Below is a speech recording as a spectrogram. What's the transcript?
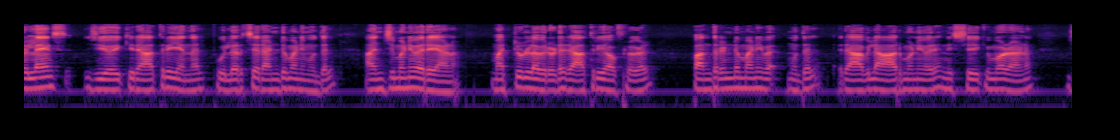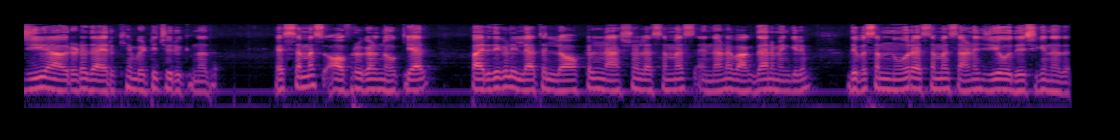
റിലയൻസ് ജിയോയ്ക്ക് രാത്രി എന്നാൽ പുലർച്ചെ രണ്ട് മണി മുതൽ അഞ്ച് മണി വരെയാണ്. മറ്റുള്ളവരുടെ രാത്രി ഓഫറുകൾ പന്ത്രണ്ട് മണി മുതൽ രാവിലെ ആറു മണി വരെ നിശ്ചയിക്കുമ്പോഴാണ് ജിയോ അവരുടെ ദൈർഘ്യം വെട്ടിച്ചുരുക്കുന്നത്. എസ് എം എസ് ഓഫറുകൾ നോക്കിയാൽ പരിധികളില്ലാത്ത local national S M S എന്നാണ് വാഗ്ദാനമെങ്കിലും ദിവസം നൂറ് എസ് എം എസ് ആണ് ജിയോ ഉദ്ദേശിക്കുന്നത്.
